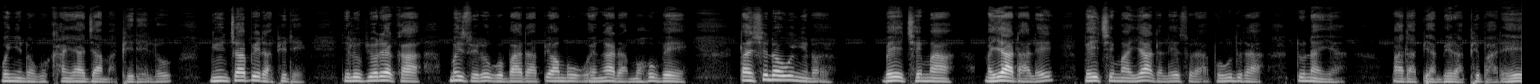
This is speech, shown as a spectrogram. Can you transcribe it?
ဝိညာဉ်တော်ကိုခံရကြမှာဖြစ်တယ်လို့ညွှန်ကြားပေးတာဖြစ်တယ်ဒီလိုပြောတဲ့အခါမိတ်ဆွေတို့ကိုဘာသာပြောင်းဖို့ဝင်ငါတာမဟုတ်ပဲတန်ရှင်တော်ဝိညာဉ်တော်ဘယ်အချိန်မှမရတာလဲဘယ်အချိန်မှရတယ်လဲဆိုတာဘုဟုတ္တရတွန်းနိုင်ရန် ဘာသာပြန်ပေးတာဖြစ်ပါတယ်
